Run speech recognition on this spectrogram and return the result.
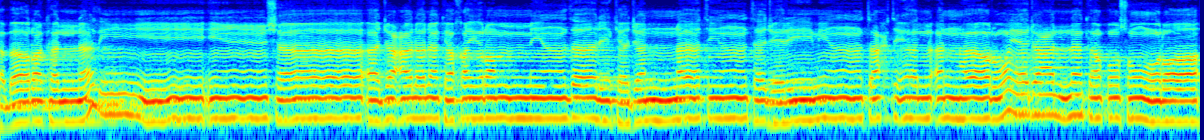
تبارك الذي إن شاء جعل لك خيرا من ذلك جنات تجري من تحتها الأنهار ويجعل لك قصورا.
